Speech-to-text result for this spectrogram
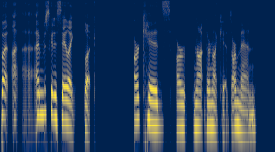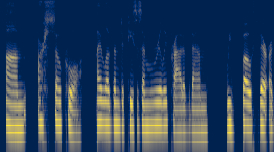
But I, I'm just going to say, like, look, our kids are not, they're not kids, our men um, are so cool. I love them to pieces. I'm really proud of them. We both, they're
